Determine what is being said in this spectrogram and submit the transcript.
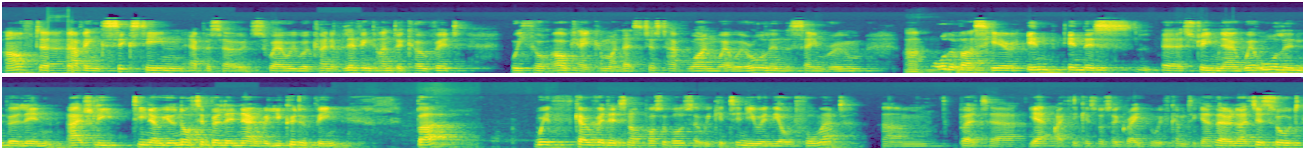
after having 16 episodes where we were kind of living under COVID, we thought, okay, come on, let's just have one where we're all in the same room. Uh, mm-hmm. All of us here in in this uh, stream now, we're all in Berlin. Actually, Tino, you're not in Berlin now, but you could have been. But with COVID, it's not possible, so we continue in the old format. Um, but uh, yeah, I think it's also great that we've come together. And I just thought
